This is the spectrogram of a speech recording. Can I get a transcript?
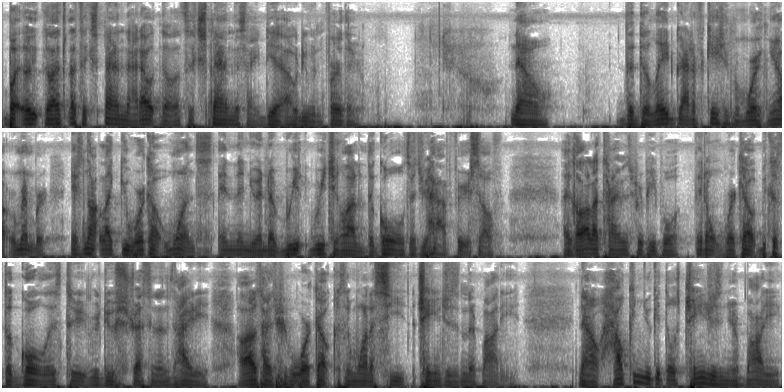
but uh, let's, let's expand that out though. Let's expand this idea out even further. Now, the delayed gratification from working out. Remember, it's not like you work out once and then you end up re- reaching a lot of the goals that you have for yourself. Like a lot of times for people, they don't work out because the goal is to reduce stress and anxiety. A lot of times people work out because they want to see changes in their body. Now, how can you get those changes in your body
